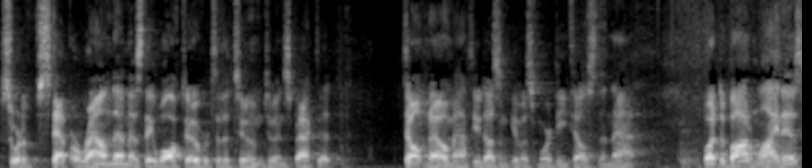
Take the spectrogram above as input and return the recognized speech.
sort of step around them as they walked over to the tomb to inspect it? Don't know. Matthew doesn't give us more details than that. But the bottom line is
